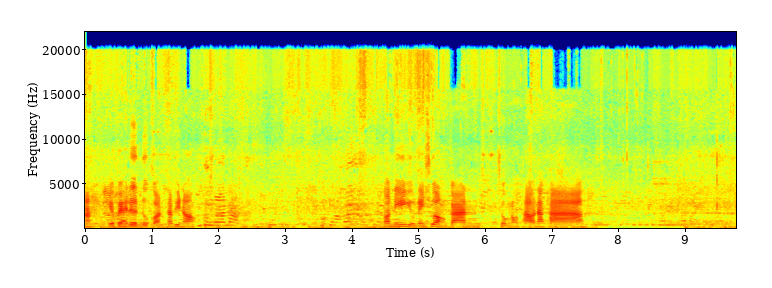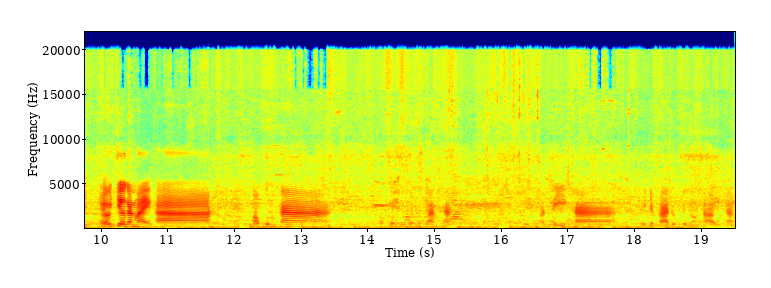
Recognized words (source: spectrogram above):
อะเดี๋ยวไปเดินดูก่อนครับพี่น้อง ตอนนี้อยู่ในช่วงการชมรองเท้านะคะแล้วเจอกันใหม่ค่ะ ขอบคุณค่ะ ขอบคุณทุกคนทุกท่านค่ะ สวัสดีค่ะ เดี๋ยวจะพาดูชมรองเท้าอีกครั้ง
